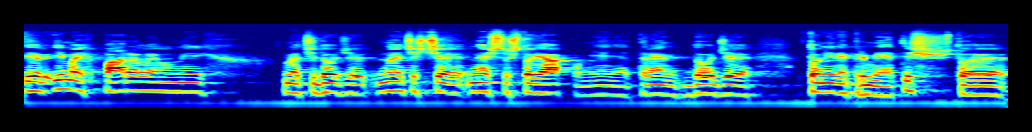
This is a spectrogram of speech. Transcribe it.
jer ima ih paralelnih, znači dođe, najčešće nešto što jako mijenja trend, dođe, to ni ne primijetiš, što je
